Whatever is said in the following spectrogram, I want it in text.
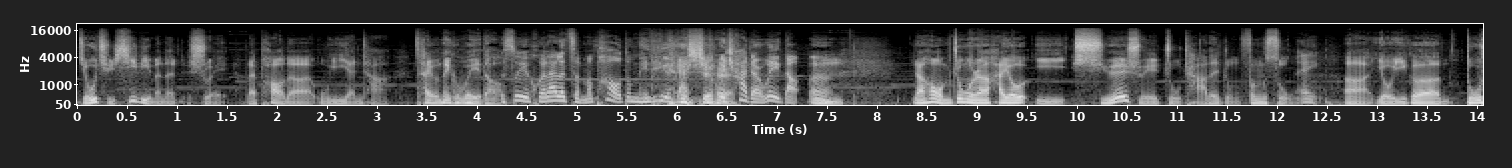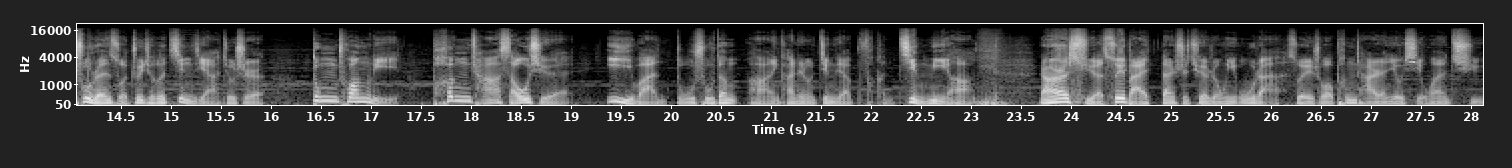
九曲溪里面的水来泡的武夷岩茶。才有那个味道，所以回来了怎么泡都没那个感觉，会差点味道。嗯，然后我们中国人还有以雪水煮茶的这种风俗。哎，啊，有一个读书人所追求的境界啊，就是东窗里烹茶扫雪，一碗读书灯啊。你看这种境界很静谧哈。然而雪虽白，但是却容易污染，所以说烹茶人又喜欢取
